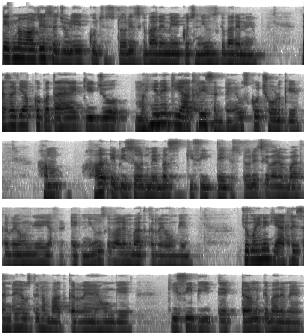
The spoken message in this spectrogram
टेक्नोलॉजी से जुड़ी कुछ स्टोरीज़ के बारे में, कुछ न्यूज़ के बारे में। जैसा कि आपको पता है कि जो महीने की आखिरी संडे है, उसको छोड़ के हम हर एपिसोड में बस किसी टेक स्टोरीज़ के बारे में बात कर रहे होंगे या फिर टेक न्यूज़ के बारे में बात कर रहे होंगे। जो महीने की आखिरी संडे है, उस दिन हम बात कर रहे होंगे किसी भी टेक टर्म के बारे में।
